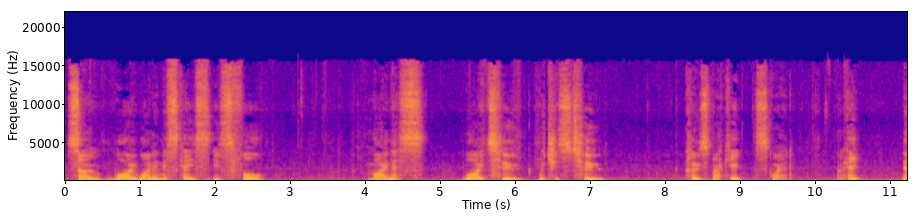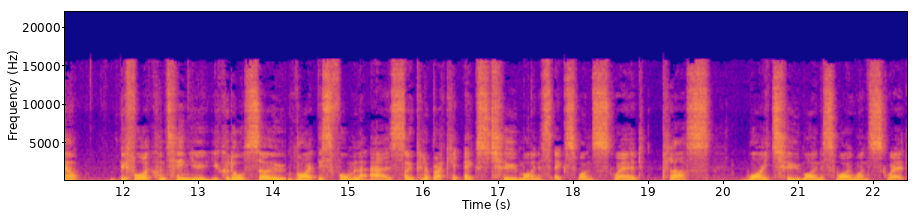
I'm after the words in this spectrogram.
so y1 in this case is 4 minus y2 which is 2 close bracket squared. Okay, now before I continue you could also write this formula as open a bracket x2 minus x1 squared plus y2 minus y1 squared.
